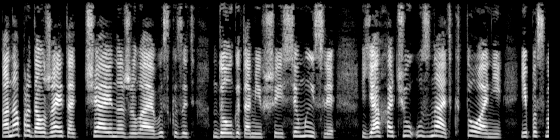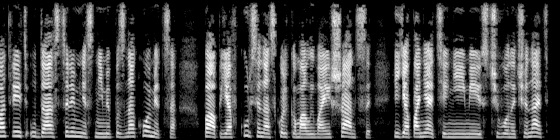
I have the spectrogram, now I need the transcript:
она продолжает отчаянно, желая высказать долго томившиеся мысли. «Я хочу узнать, кто они, и посмотреть, удастся ли мне с ними познакомиться. Пап, я в курсе, насколько малы мои шансы, и я понятия не имею, с чего начинать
